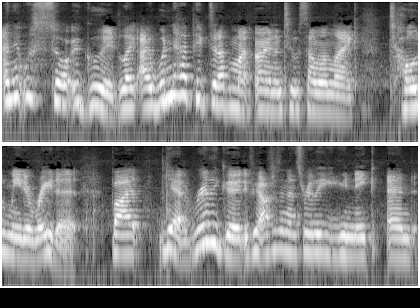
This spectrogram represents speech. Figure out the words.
and it was so good. Like I wouldn't have picked it up on my own until someone like told me to read it. But yeah, really good. If you're after something that's really unique and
